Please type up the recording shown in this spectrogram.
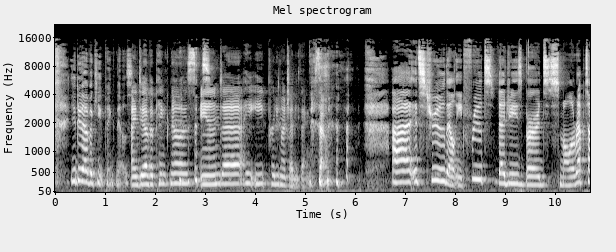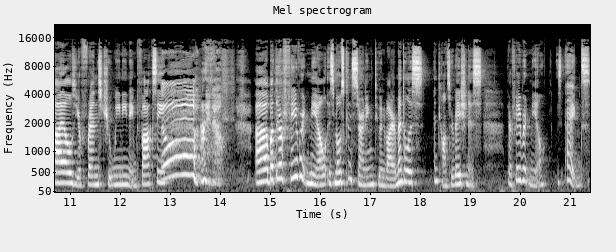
You do have a cute pink nose. I do have a pink nose, and uh, I eat pretty much anything. So Uh, it's true, they'll eat fruits, veggies, birds, smaller reptiles, your friend's Chiweenie named Foxy. oh, I know. Uh, but their favorite meal is most concerning to environmentalists and conservationists. Their favorite meal is eggs.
